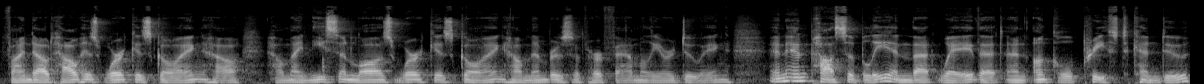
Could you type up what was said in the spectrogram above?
find out how his work is going, how, how my niece in law's work is going, how members of her family are doing, and, and possibly in that way that an uncle priest can do,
